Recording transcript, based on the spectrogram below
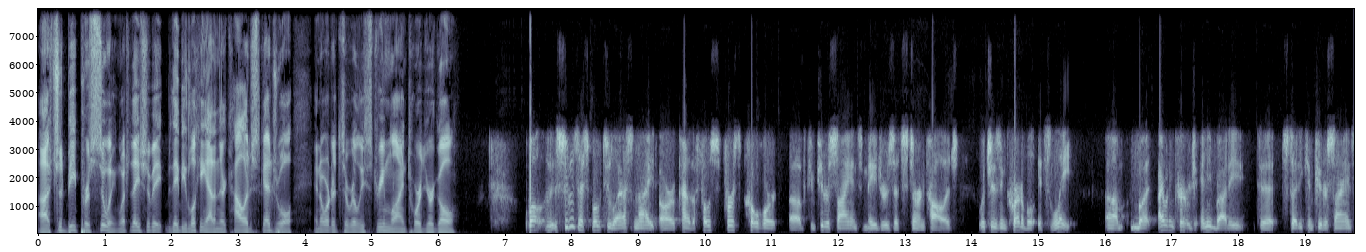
uh, should be pursuing? What they should be they be looking at in their college schedule in order to really streamline toward your goal? Well, the students I spoke to last night are kind of the first first cohort of computer science majors at Stern College, which is incredible. It's late, um, but I would encourage anybody to study computer science.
